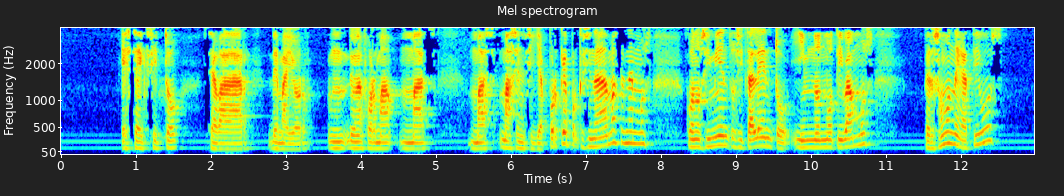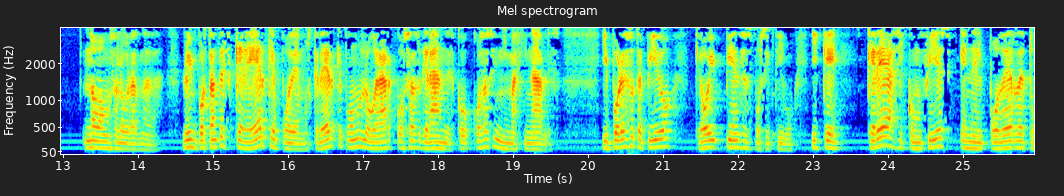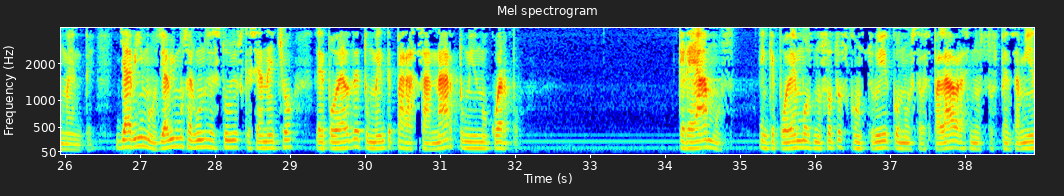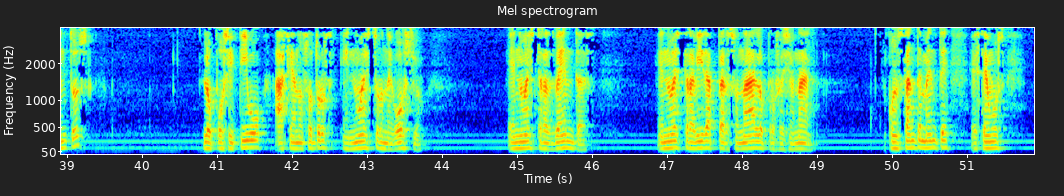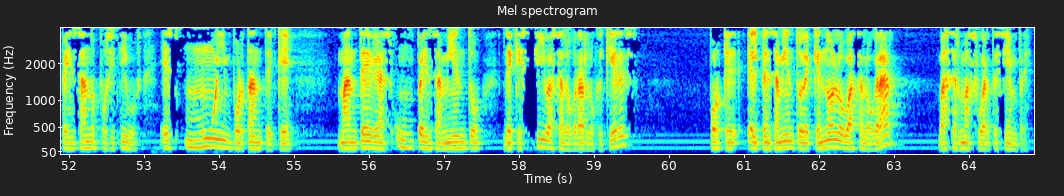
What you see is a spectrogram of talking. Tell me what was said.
ese éxito se va a dar de mayor de una forma más, más, más sencilla. ¿Por qué? Porque si nada más tenemos conocimientos y talento y nos motivamos, pero somos negativos, no vamos a lograr nada. Lo importante es creer que podemos, creer que podemos lograr cosas grandes, cosas inimaginables. Y por eso te pido que hoy pienses positivo y que creas y confíes en el poder de tu mente. Ya vimos, ya vimos algunos estudios que se han hecho del poder de tu mente para sanar tu mismo cuerpo creamos en que podemos nosotros construir con nuestras palabras y nuestros pensamientos lo positivo hacia nosotros en nuestro negocio, en nuestras ventas, en nuestra vida personal o profesional. Constantemente estemos pensando positivos. Es muy importante que mantengas un pensamiento de que sí vas a lograr lo que quieres, porque el pensamiento de que no lo vas a lograr va a ser más fuerte siempre.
